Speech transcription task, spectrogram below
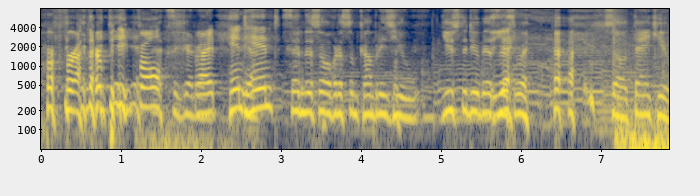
or for other people. that's a good one. right? Hint, Yeah. hint. Send this over to some companies you used to do business Yeah. with. so thank you.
